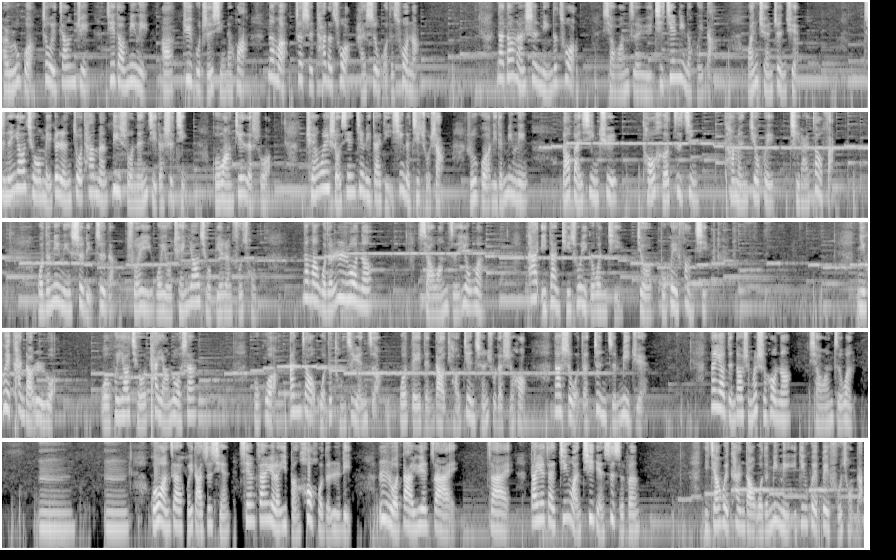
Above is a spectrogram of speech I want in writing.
而如果这位将军接到命令而拒不执行的话，那么这是他的错还是我的错呢？那当然是您的错。小王子语气坚定地回答：“完全正确。只能要求每个人做他们力所能及的事情。”国王接着说。权威首先建立在理性的基础上。如果你的命令老百姓去投河自尽，他们就会起来造反。我的命令是理智的，所以我有权要求别人服从。那么我的日落呢？小王子又问。他一旦提出一个问题，就不会放弃。你会看到日落。我会要求太阳落山，不过按照我的统治原则，我得等到条件成熟的时候，那是我的政治秘诀。那要等到什么时候呢？小王子问。嗯嗯，国王在回答之前，先翻阅了一本厚厚的日历。日落大约在在大约在今晚七点四十分。你将会看到我的命令一定会被服从的。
